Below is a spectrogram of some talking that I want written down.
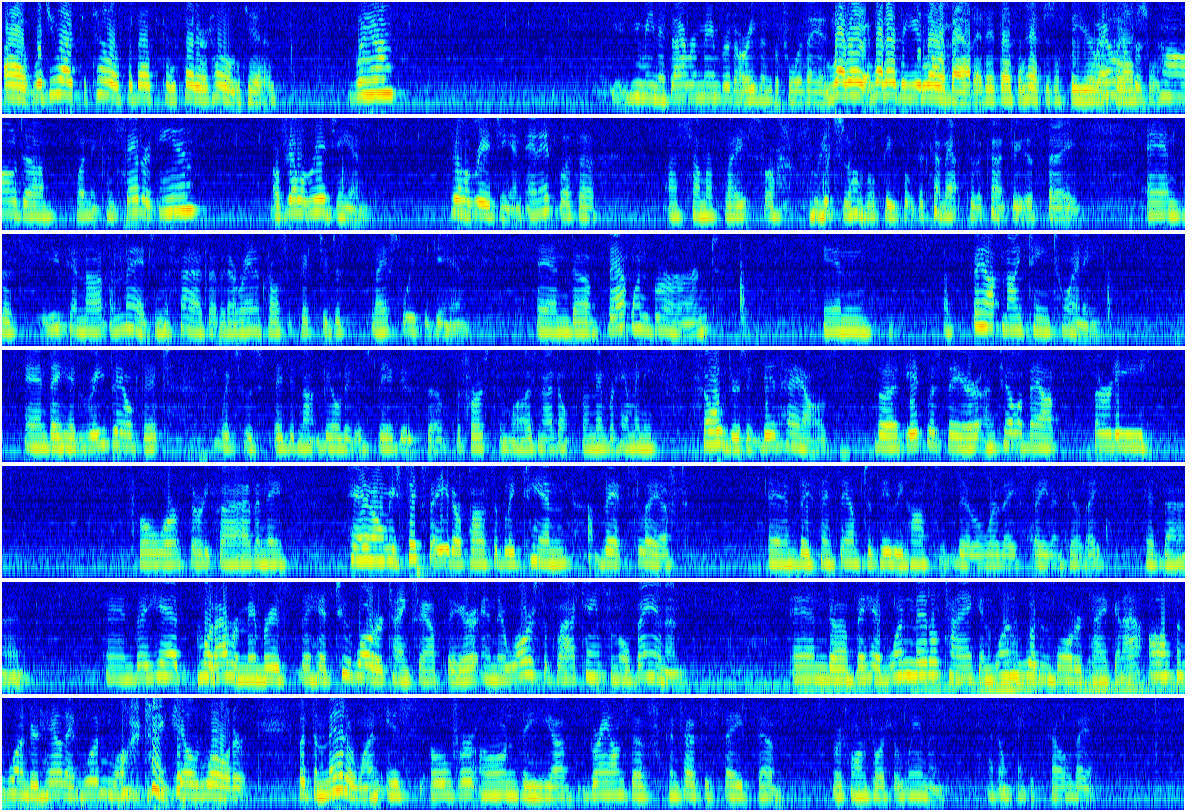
the Uh, would you like to tell us about the Confederate home, Jen? Well, you you mean as I remembered, or even before that? Whatever, whatever you know about it, it doesn't have to just be your Well, it was recollection. called, um, wasn't it Confederate Inn or Villa Ridge Inn? Villa Ridge Inn, and it was a, a summer place for rich Louisville people to come out to the country to stay. And the, you cannot imagine the size of it. I ran across a picture just last week again. And um, that one burned in about 1920 and they had rebuilt it, which was, they did not build it as big as uh, the first one was, and I don't remember how many soldiers it did house, but it was there until about 34, 35, and they had only six, eight, or possibly 10 vets left. And they sent them to Pewee Hospital where they stayed until they had died. And they had, what I remember is they had two water tanks out there, and their water supply came from O'Bannon. And uh, they had one metal tank and one wooden water tank, and I often wondered how that wooden water tank held water. But the metal one is over on the uh, grounds of Kentucky State uh, Reformatory for Women. I don't think it's called that.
